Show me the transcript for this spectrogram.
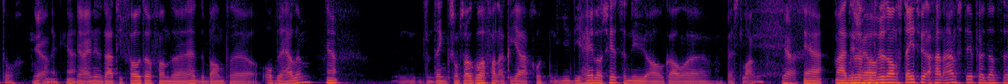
toch? Ja. Vond ik, ja. Ja, en inderdaad die foto van de, hè, de band eh, op de helm. Ja. Dan denk ik soms ook wel van, oké, ja goed, die, die halo zitten nu ook al eh, best lang. Ja. Ja, maar het Dus is dat wel, moeten we dan steeds weer gaan aanstippen dat... eh,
